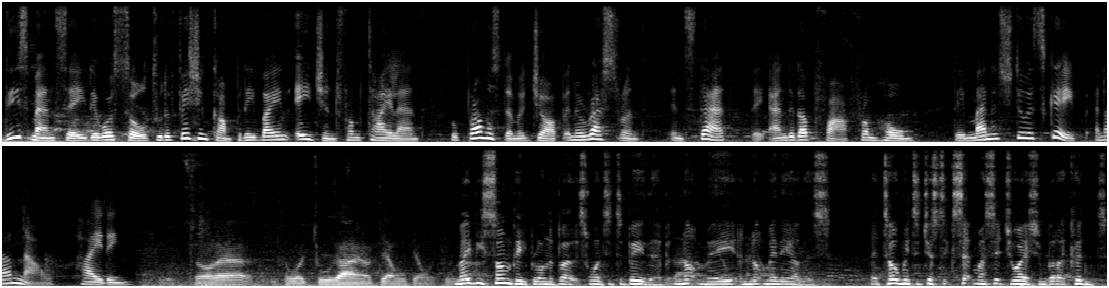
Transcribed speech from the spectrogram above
These men say they were sold to the fishing company by an agent from Thailand who promised them a job in a restaurant. Instead, they ended up far from home. They managed to escape and are now hiding. Maybe some people on the boats wanted to be there, but not me and not many others. They told me to just accept my situation, but I couldn't.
